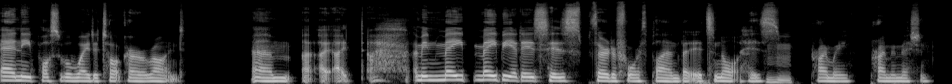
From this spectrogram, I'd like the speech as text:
any possible way to talk her around. Um, I, I, I mean, may, maybe it is his third or fourth plan, but it's not his Mhm. primary primary mission.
